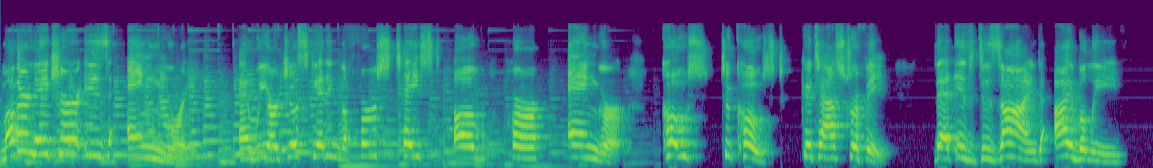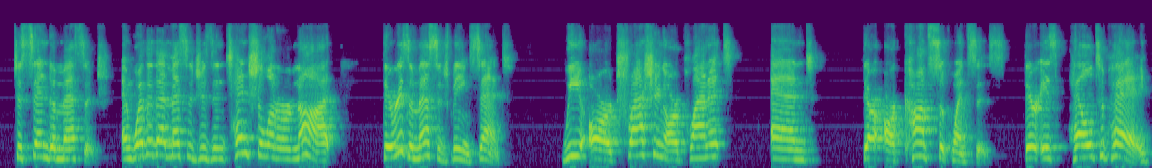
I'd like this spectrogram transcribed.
Mother Nature is angry, and we are just getting the first taste of her anger. Coast to coast catastrophe that is designed, I believe, to send a message. And whether that message is intentional or not, there is a message being sent. We are trashing our planet and there are consequences. There is hell to pay.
